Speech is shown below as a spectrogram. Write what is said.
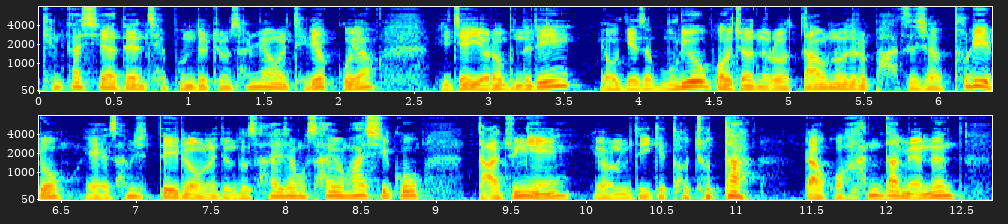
캠타시아에 대한 제품들 좀 설명을 드렸고요. 이제 여러분들이 여기에서 무료 버전으로 다운로드를 받으셔 프리로 예, 30대 1을 어느 정도 사용, 사용하시고 나중에 여러분들 이게 더 좋다라고 한다면은 어,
